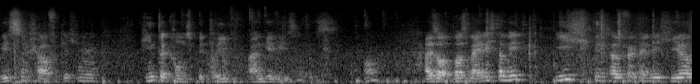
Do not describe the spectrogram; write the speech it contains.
wissenschaftlichen Hintergrundbetrieb angewiesen ist. Also, was meine ich damit? Ich bin selbstverständlich hier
